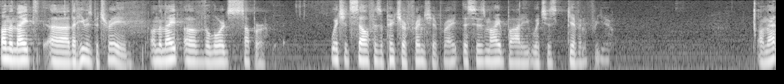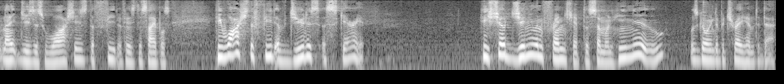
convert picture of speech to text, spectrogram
On the night uh, that he was betrayed, on the night of the Lord's Supper, which itself is a picture of friendship, right? This is my body, which is given for you. On that night, Jesus washes the feet of his disciples. He washed the feet of Judas Iscariot. He showed genuine friendship to someone he knew was going to betray him to death.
